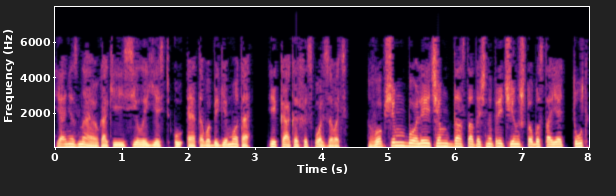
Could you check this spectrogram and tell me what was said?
Я не знаю, какие силы есть у этого бегемота и как их использовать. В общем, более чем достаточно причин, чтобы стоять тут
